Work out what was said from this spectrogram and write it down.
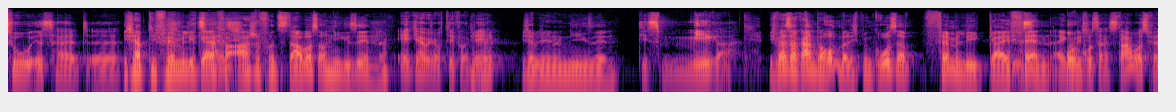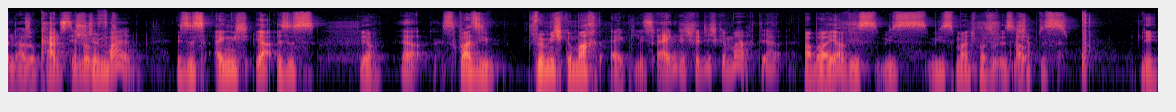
Obi-2 ist halt, äh, Ich habe die Family Guy ich- Verarsche von Star Wars auch nie gesehen, ne? ey, die habe ich auf DVD. Ich habe die noch nie gesehen. Die ist mega. Ich weiß auch gar nicht warum, weil ich bin großer Family Guy Die ist Fan Und eigentlich. großer Star Wars-Fan, also kann es dir nur Stimmt. gefallen. Es ist eigentlich, ja, es ist, ja, Ja, es ist quasi für mich gemacht eigentlich. ist eigentlich für dich gemacht, ja. Aber ja, wie es wie es manchmal so ist, ich Aber- habe das, nee,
